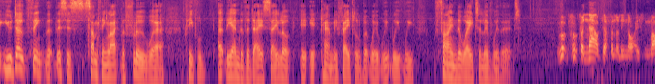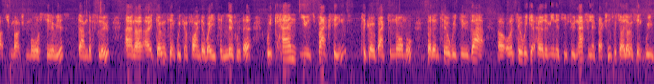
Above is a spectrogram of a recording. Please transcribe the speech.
you don't think that this is something like the flu where people at the end of the day say, look, it, it can be fatal, but we, we, we, we find a way to live with it? For, for, now, definitely not. It's much, much more serious than the flu, and I, I don't think we can find a way to live with it. We can use vaccines to go back to normal, but until we do that, uh, or until we get herd immunity through natural infections, which I don't think we,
